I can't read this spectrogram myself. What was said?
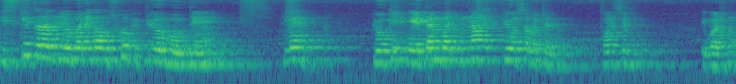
इसकी तरफ़ जो बनेगा, उसको भी प्योर बोलते हैं। ठीक है? क्योंकि एटम का जुड़ना प्योर सबस्टेंस थोड़ा से एक बार सुनो।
